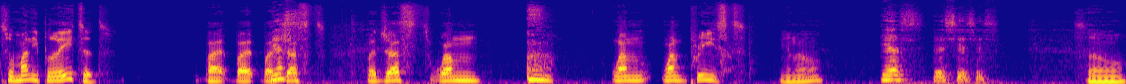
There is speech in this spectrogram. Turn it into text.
so manipulated by by by Yes. just by just one one one priest, you know. Yes, yes, yes, yes. So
